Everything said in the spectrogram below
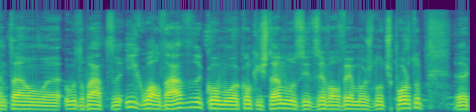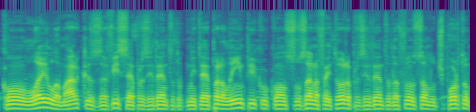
então o debate Igualdade, como a conquistamos e desenvolvemos no desporto, com Leila Marques, a vice-presidente do Comitê Paralímpico, com Susana Feitora, presidente da Fundação do Desporto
